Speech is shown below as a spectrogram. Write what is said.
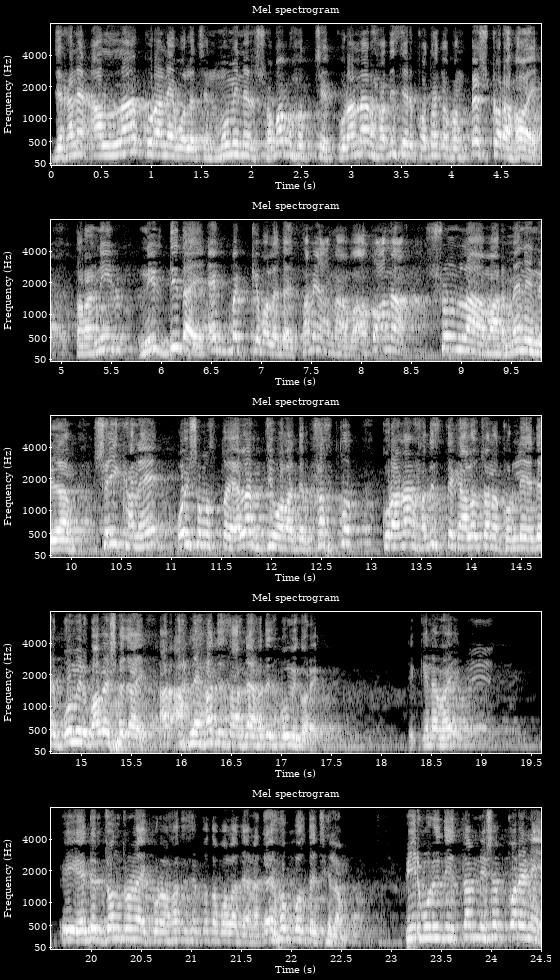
যেখানে আল্লাহ কোরআনে বলেছেন, মুমিনের স্বভাব হচ্ছে, কোরআন আর হাদিসের কথা যখন পেশ করা হয়, তারা নির, নির্দ্বিধায় এক বাক্যে বলে দেয় সামে আনা বা অত আনা শুনলাম আর মেনে নিলাম। সেইখানে ওই সমস্ত অ্যালার্জিওয়ালাদের খাসলত কোরআন আর হাদিস থেকে আলোচনা করলে এদের বমির ভাবে সাজায় আর আহলে হাদিস আহলে হাদিস বমি করে। ঠিক কিনা ভাই? এই এদের যন্ত্রণায় কোরআন হাদিসের কথা বলা যায় না। যাই হোক, বলতেছিলাম। পীর মুরিদ ইসলাম নিষেধ করেনি,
